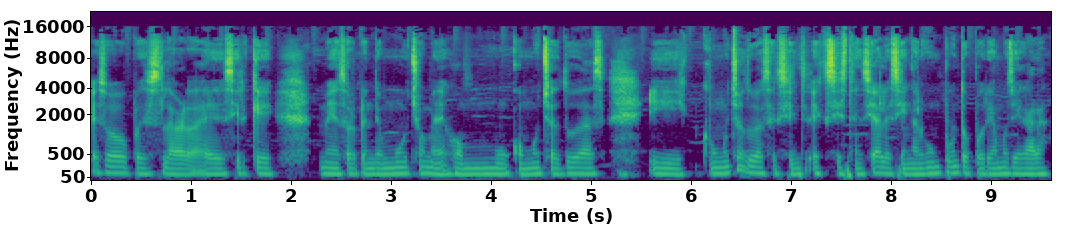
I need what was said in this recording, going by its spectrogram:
eso pues la verdad es decir que me sorprendió mucho, me dejó con muchas dudas y con muchas dudas existenciales si en algún punto podríamos llegar a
